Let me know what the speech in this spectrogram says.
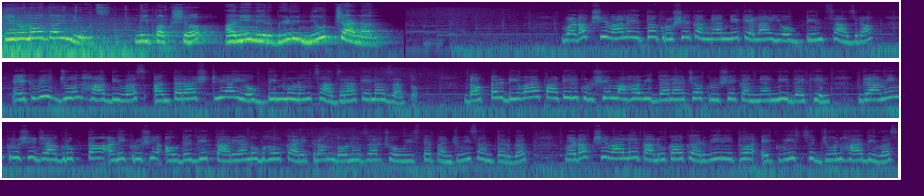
किरणोदय न्यूज निपक्ष आणि निर्भीड न्यूज चॅनल. वडक शिवालय इथं कृषी कन्यांनी केला योग दिन साजरा. एकवीस जून हा दिवस आंतरराष्ट्रीय योग दिन म्हणून साजरा केला जातो. डॉक्टर डी वाय पाटील कृषी महाविद्यालयाच्या कृषी कन्यांनी देखील ग्रामीण कृषी जागरूकता आणि कृषी औद्योगिक कार्यानुभव कार्यक्रम दोन हजार चोवीस ते पंचवीस अंतर्गत वडक शिवाले तालुका करवीर इथं एकवीस जून हा दिवस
